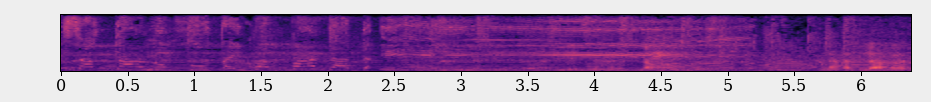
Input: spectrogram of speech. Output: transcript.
Sa kalungkot ay huwag padadaig Manood lang. Lakad-lakad.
